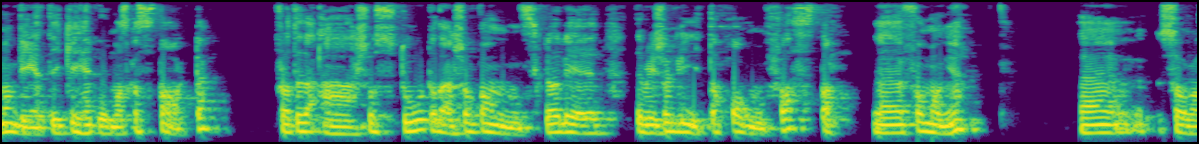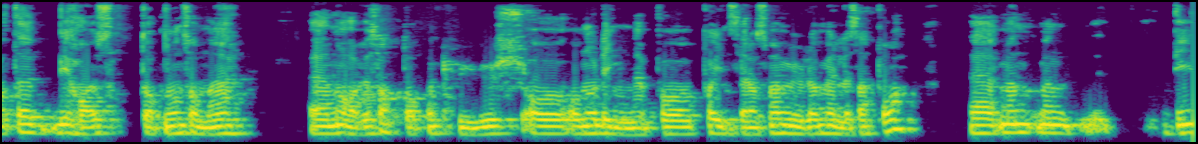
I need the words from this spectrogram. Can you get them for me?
Man vet ikke helt hvor man skal starte. For det er så stort og det er så vanskelig, og det blir så lite håndfast da, eh, for mange. Eh, sånn at Vi har jo satt opp noen sånne eh, nå har vi satt opp en kurs og, og noe lignende på, på, Instagram som er mulig å melde seg på. Eh, men, men de,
